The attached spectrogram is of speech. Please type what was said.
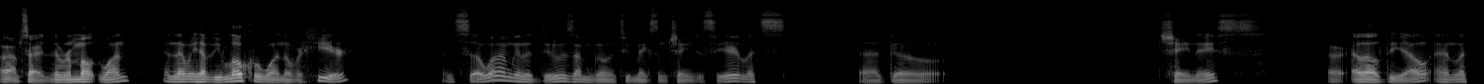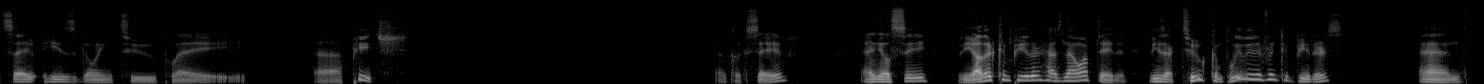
Or I'm sorry, the remote one. And then we have the local one over here. And so what I'm going to do is I'm going to make some changes here. Let's uh, go chain ace or LLDL, and let's say he's going to play uh, Peach. And click save. And you'll see the other computer has now updated. These are two completely different computers. And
